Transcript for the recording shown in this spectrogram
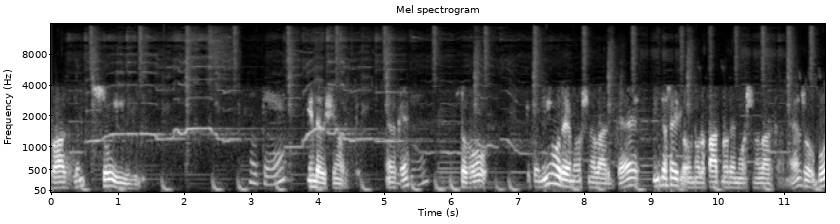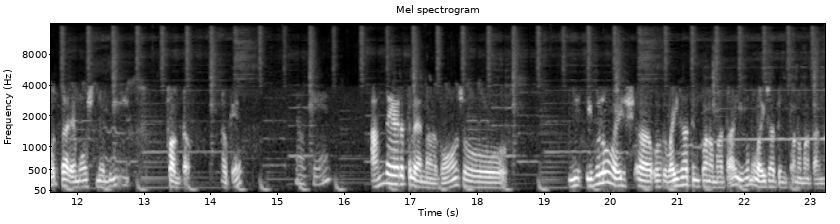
problem so easy okay இந்த விஷயம் இருக்கு. ஓகே ஸோ இப்போ நீ ஒரு எமோஷ்னலாக இருக்க இந்த சைடில் உன்னோட பார்ட்னர் எமோஷ்னலாக இருக்காங்க. So both are emotionally fucked okay okay அந்த இடத்துல என்ன ஆகும்? ஸோ இவளும் வயசு ஒரு வயசா திங்க் பண்ண மாட்டா இவனும் வயசா திங்க் பண்ண மாட்டாங்க.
